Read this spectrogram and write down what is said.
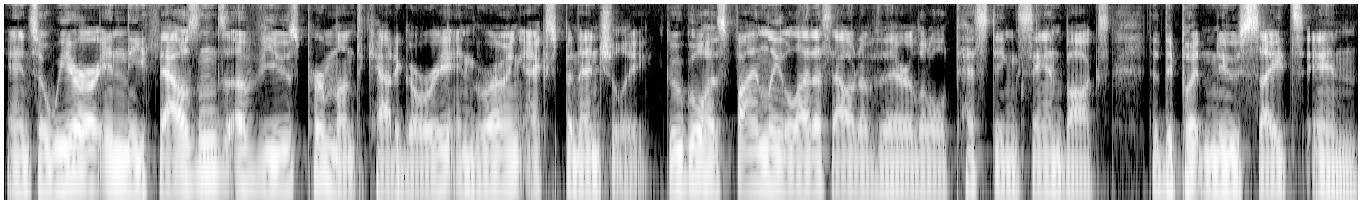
and so we are in the thousands of views per month category and growing exponentially. Google has finally let us out of their little testing sandbox that they put new sites in.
